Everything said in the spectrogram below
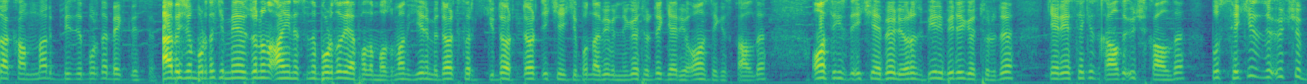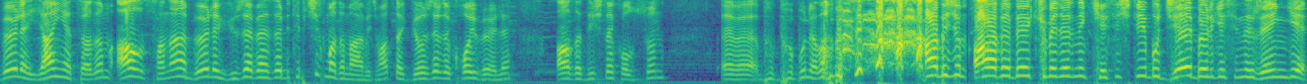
rakamlar bizi burada beklesin. Abicim buradaki mevzunun aynısını burada da yapalım o zaman. 24, 42, 4, 4, 2, 2 bunlar birbirini götürdü. Geriye 18 kaldı. 18'de 2'ye bölüyoruz. 1, 1'i götürdü. Geriye 8 kaldı. 3 kaldı. Bu 8 ile 3'ü böyle yan yatıralım. Al sana böyle yüze benzer bir tip çıkmadı mı abicim? Hatta gözleri de koy böyle. Az da dişlek olsun. Evet bu, bu ne lan böyle? Abicim A ve B kümelerinin kesiştiği bu C bölgesinin rengi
